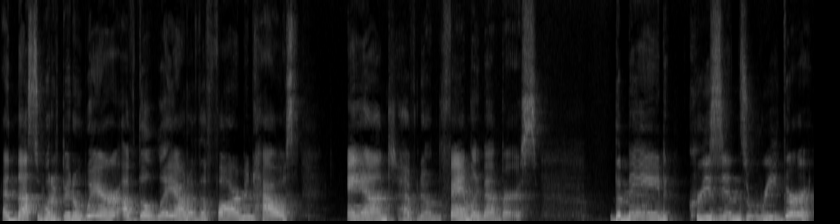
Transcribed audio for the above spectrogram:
and thus would have been aware of the layout of the farm and house, and have known the family members. The maid, Kresens Rieger,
